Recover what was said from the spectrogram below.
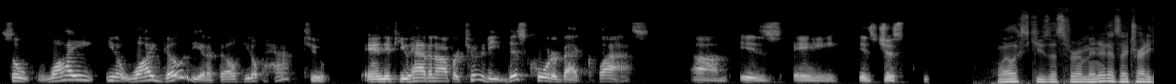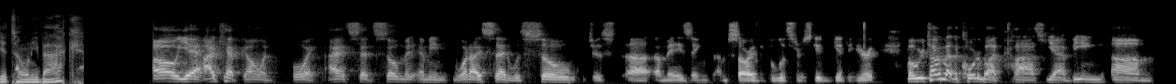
so why you know why go to the NFL if you don't have to? And if you have an opportunity, this quarterback class um, is a is just well, excuse us for a minute as I try to get Tony back. Oh yeah, I kept going. Boy, I said so many. I mean, what I said was so just uh, amazing. I'm sorry that the listeners didn't get to hear it, but we were talking about the quarterback class. Yeah, being um,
